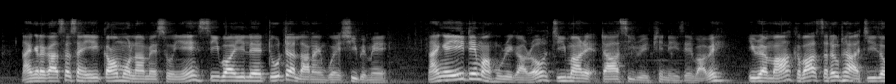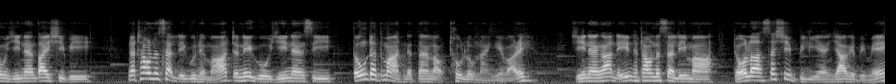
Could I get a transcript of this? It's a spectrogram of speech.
။နိုင်ငံတကာဆက်ဆံရေးကောင်းမွန်လာမယ်ဆိုရင်စီးပွားရေးလည်းတိုးတက်လာနိုင်ပွဲရှိပေမဲ့နိုင်ငံရေးတင်းမာမှုတွေကတော့ကြီးမားတဲ့အတားအဆီးတွေဖြစ်နေသေးပါပဲ။အီရန်မှာကမ္ဘာစတုထအကြီးဆုံးရေနံတိုက်ရှိပြီး2024ခုနှစ်မှာတနေ့ကိုရေနံစီ3.2တန်းလောက်ထုတ်လုပ်နိုင်ခဲ့ပါတယ်။ရေနံကနေ2024မှာဒေါ်လာ18ဘီလီယံရခဲ့ပေမဲ့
